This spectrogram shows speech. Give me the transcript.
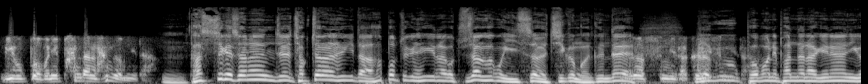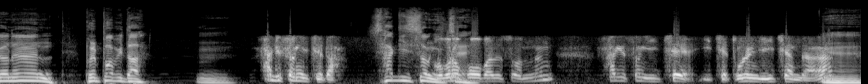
미국 법원이 판단을 한 겁니다. 음. 다스 측에서는 이제 적절한 행위다, 합법적인 행위라고 주장하고 있어요, 지금은. 근데 그렇습니다. 미국 그렇습니다. 법원이 판단하기는 이거는 불법이다. 음. 사기성 이체다. 사기성 법으로 이체. 보호받을 수 없는 사기성 이체, 이체 돈을 이제 이체한다. 예.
